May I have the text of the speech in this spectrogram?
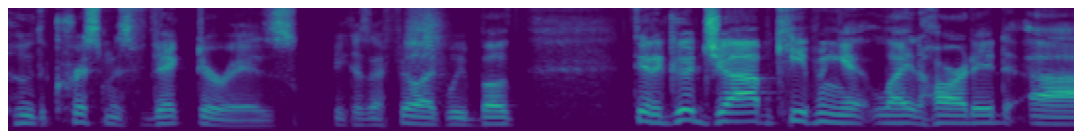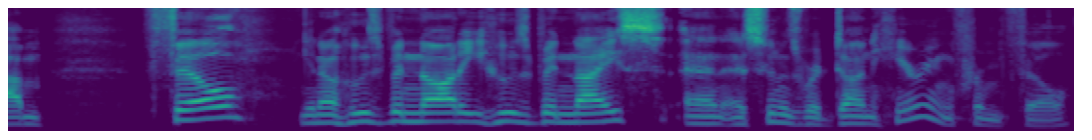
who the Christmas victor is because I feel like we both did a good job keeping it lighthearted. Um, Phil, you know who's been naughty, who's been nice, and as soon as we're done hearing from Phil,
